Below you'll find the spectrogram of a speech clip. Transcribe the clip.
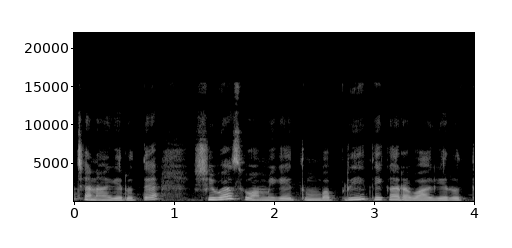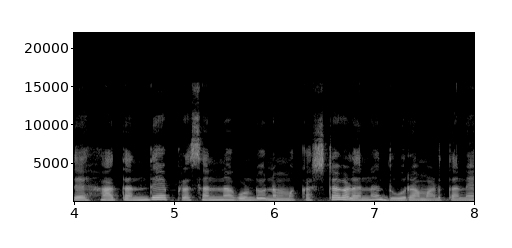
ಚೆನ್ನಾಗಿರುತ್ತೆ. ಶಿವಸ್ವಾಮಿಗೆ ತುಂಬ ಪ್ರೀತಿಕರವಾಗಿರುತ್ತೆ. ಆ ತಂದೆ ಪ್ರಸನ್ನಗೊಂಡು ನಮ್ಮ ಕಷ್ಟಗಳನ್ನು ದೂರ ಮಾಡ್ತಾನೆ.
